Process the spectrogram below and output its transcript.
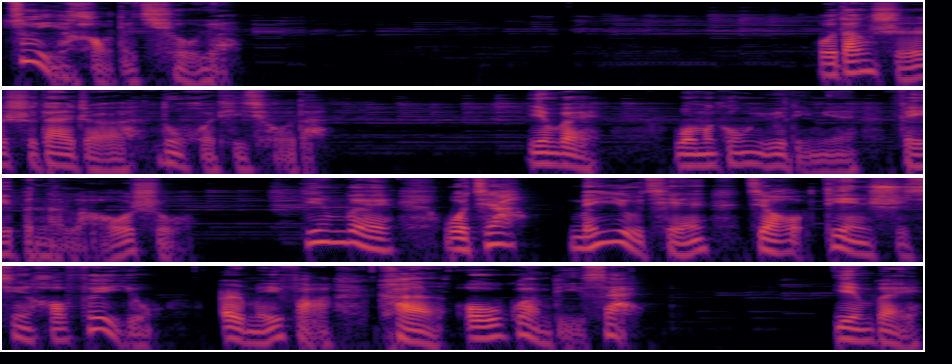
最好的球员。我当时是带着怒火踢球的，因为我们公寓里面飞奔了老鼠，因为我家没有钱交电视信号费用而没法看欧冠比赛，因为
